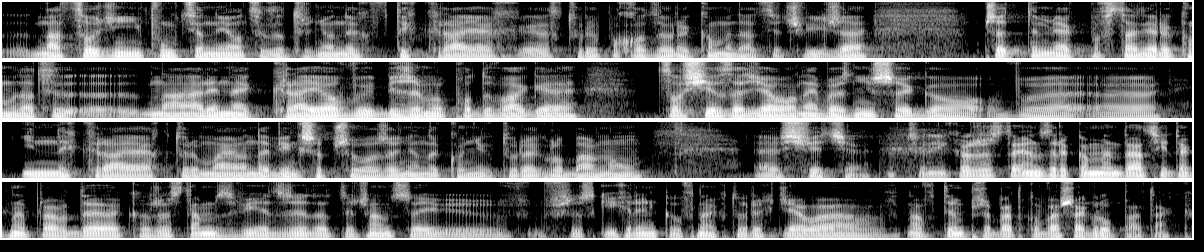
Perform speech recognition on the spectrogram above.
na co dzień funkcjonujących, zatrudnionych w tych krajach, e, z których pochodzą rekomendacje. Czyli, że przed tym jak powstanie rekomendacja e, na rynek krajowy, bierzemy pod uwagę co się zadziało najważniejszego w e, innych krajach, które mają największe przełożenie na koniunkturę globalną w świecie. Czyli korzystając z rekomendacji, tak naprawdę korzystam z wiedzy dotyczącej wszystkich rynków, na których działa, no w tym przypadku wasza grupa, tak?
